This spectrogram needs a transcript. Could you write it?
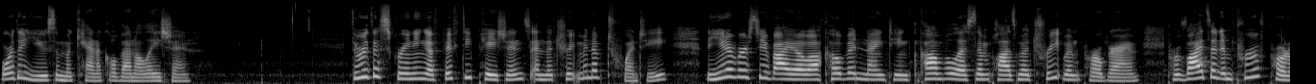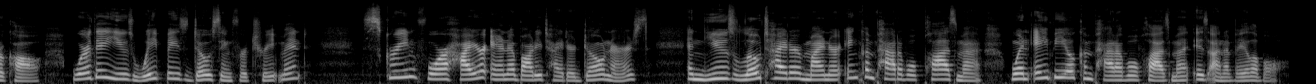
or the use of mechanical ventilation. Through the screening of 50 patients and the treatment of 20, the University of Iowa COVID 19 Convalescent Plasma Treatment Program provides an improved protocol where they use weight based dosing for treatment, screen for higher antibody titer donors, and use low titer minor incompatible plasma when ABO compatible plasma is unavailable.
